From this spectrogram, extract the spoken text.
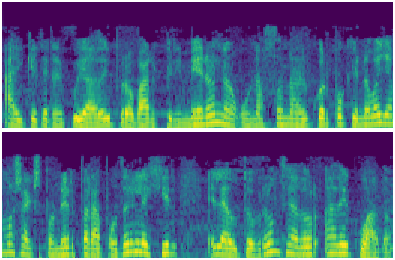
Hay que tener cuidado y probar primero en alguna zona del cuerpo que no vayamos a exponer para poder elegir el autobronceador adecuado.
